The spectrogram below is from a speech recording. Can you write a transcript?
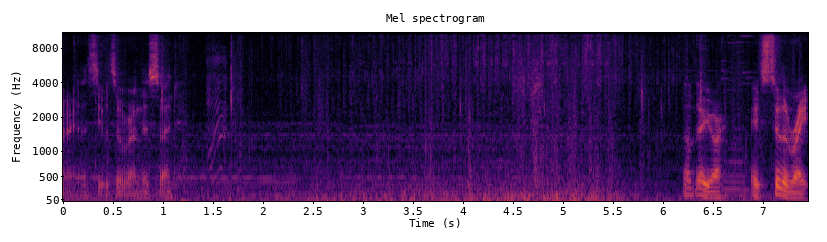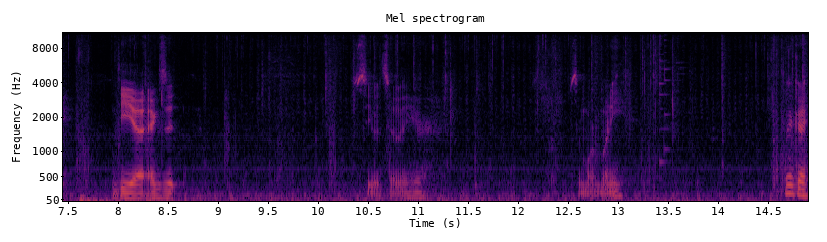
Alright, let's see what's over on this side. Oh, there you are. It's to the right, the uh, exit. see what's over here. Some more money. Okay,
